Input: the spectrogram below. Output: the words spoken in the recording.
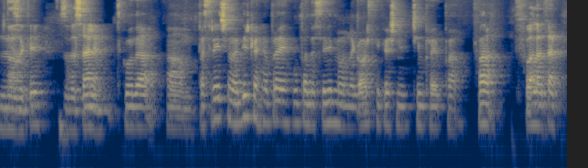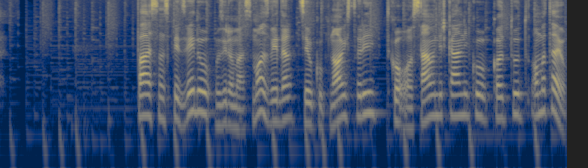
Ni Ja. za kaj, z veseljem. Tako da um, pa srečno na dirkah naprej, upam, da se vidimo na gorski kašni čim prej. Pa hvala. Hvala tebi. Pa sem spet zvedel, oziroma smo zvedeli cel kup novih stvari, tako o samem dirkalniku, kot tudi o Mateju.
